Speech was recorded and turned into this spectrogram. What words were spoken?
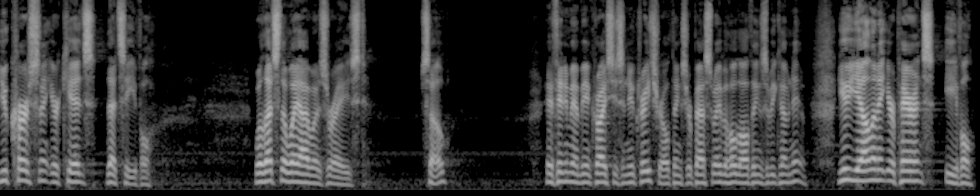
You cursing at your kids, that's evil. Well, that's the way I was raised. So, if any man be in Christ, he's a new creature. Old things are passed away. Behold, all things have become new. You yelling at your parents, evil.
